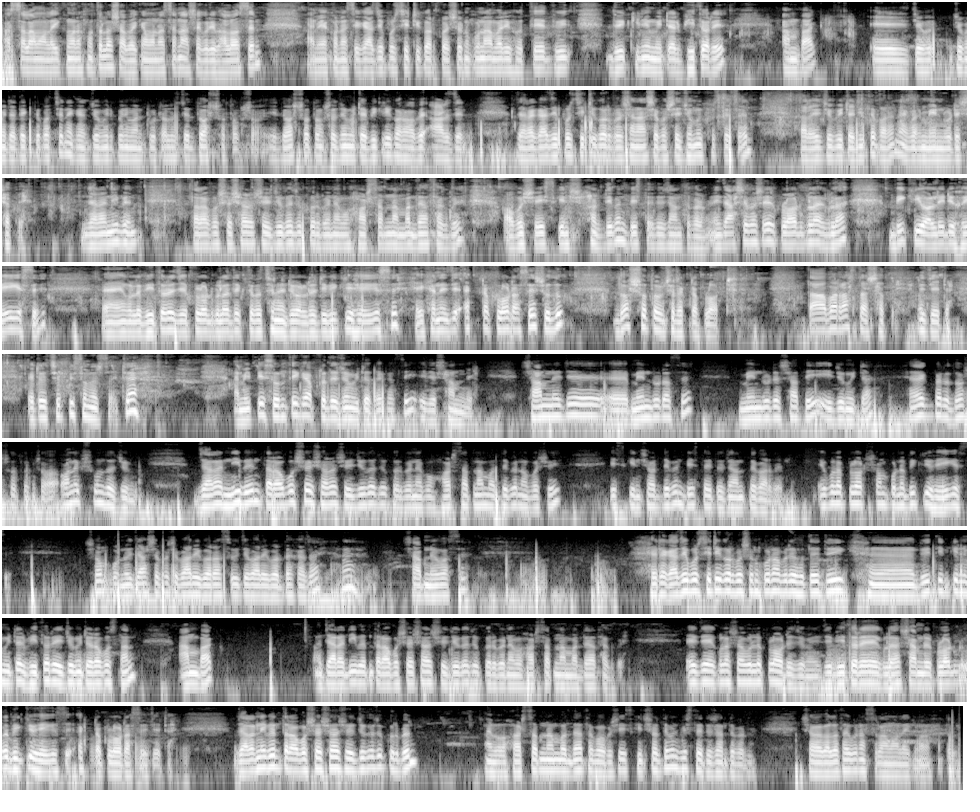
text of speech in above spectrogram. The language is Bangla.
আসসালামু আলাইকুম রহমতুল্লাহ, সবাই কেমন আছেন? আশা করি ভালো আছেন। আমি এখন আছি গাজীপুর সিটি কর্পোরেশন, কোনাবাড়ি হতে দুই দুই কিলোমিটার ভিতরে আমবাগ। এই যে জমিটা দেখতে পাচ্ছেন, এখানে জমির পরিমাণ টোটাল হচ্ছে দশ শতাংশ। এই দশ শতাংশ জমিটা বিক্রি করা হবে আর্জেন্ট। যারা গাজীপুর সিটি কর্পোরেশন আশেপাশে জমি খুঁজতে খুঁজতেছেন, তারা এই জমিটা নিতে পারেন একবার মেন রোডের সাথে। যারা নেবেন, তারা অবশ্যই সরাসরি যোগাযোগ করবেন এবং হোয়াটসঅ্যাপ নাম্বার দেওয়া থাকবে। অবশ্যই স্ক্রিনশট দিবেন, বিস্তারিত জানতে পারবেন। এই যে আশেপাশের প্লটগুলো এগুলো বিক্রি অলরেডি হয়ে গেছে। এগুলো ভিতরে যে প্লটগুলো দেখতে পাচ্ছেন, এটি অলরেডি বিক্রি হয়ে গেছে। এখানে যে একটা প্লট আছে, শুধু দশ শতাংশের একটা প্লট তা আবার রাস্তার সাথে, এই যে এটা। এটা হচ্ছে পিছনের সাইড হ্যাঁ? আমি পিছন থেকে আপনাদের জমিটা দেখাচ্ছি, এই যে সামনে। সামনে যে মেন রোড আছে মেন রোডের সাথে এই জমিটা একবারে দশ শতাংশ, অনেক সুন্দর জমি। যারা নেবেন, তারা অবশ্যই সরাসরি যোগাযোগ করবেন এবং হোয়াটসঅ্যাপ নাম্বার দেবেন, অবশ্যই স্ক্রিনশট দেবেন, বিস্তারিত জানতে পারবেন। এগুলো প্লট সম্পূর্ণ বিক্রি হয়ে গেছে। সম্পূর্ণ যে আশেপাশে বাড়িঘর আছে, ওই যে বাড়িঘর দেখা যায় হ্যাঁ? সামনেও আছে। এটা গাজীপুর সিটি কর্পোরেশন কোনাবাড়ি হতে দুই দুই তিন কিলোমিটার ভিতরে এই জমিটার অবস্থান, আমবাগ। যারা নেবেন তারা অবশ্যই সরাসরি যোগাযোগ করবেন এবং হোয়াটসঅ্যাপ নাম্বার দেওয়া থাকবে। এই যে এগুলো সব হলো প্লটের জমি, যে ভিতরে এগুলো সামনের প্লটগুলো বিক্রি হয়ে গেছে, একটা প্লট আছে যেটা। যারা নেবেন তারা অবশ্যই সরাসরি যোগাযোগ করবেন এবং হোয়াটসঅ্যাপ নাম্বার দেওয়া থাকবে, অবশ্যই স্ক্রিনশট দেবেন, বিস্তারিত জানতে পারবেন। সবাই ভালো থাকবেন, আসসালামু আলাইকুম রহমতুল্লাহ।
